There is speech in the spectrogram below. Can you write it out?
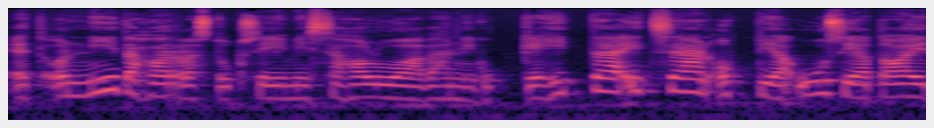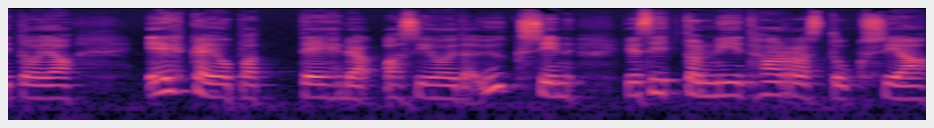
Että on niitä harrastuksia, missä haluaa vähän niin kuin kehittää itseään, oppia uusia taitoja, ehkä jopa tehdä asioita yksin. Ja sitten on niitä harrastuksia,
